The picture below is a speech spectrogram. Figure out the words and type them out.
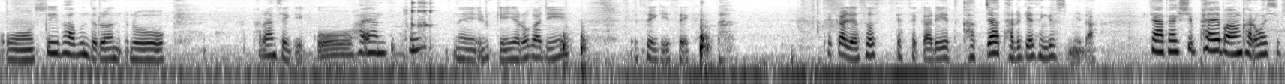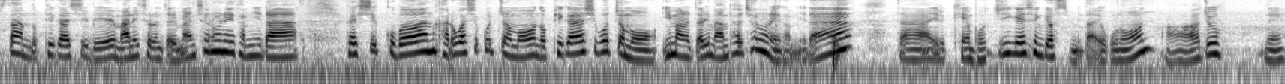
어, 수입 화분들은 이렇게 파란색이 있고 하얀 톤, 네 이렇게 여러 가지 색이 색 색깔 여섯 개 색깔이 각자 다르게 생겼습니다. 자, 118번 가로가 13, 높이가 11, 12,000원짜리 11,000원에 갑니다. 119번 가로가 19.5, 높이가 15.5, 2만원짜리 18,000원에 갑니다. 자, 이렇게 멋지게 생겼습니다. 요거는 아주, 네.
